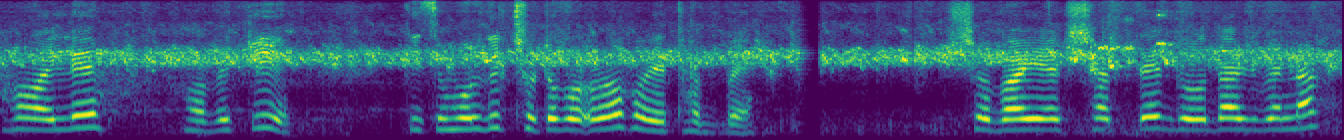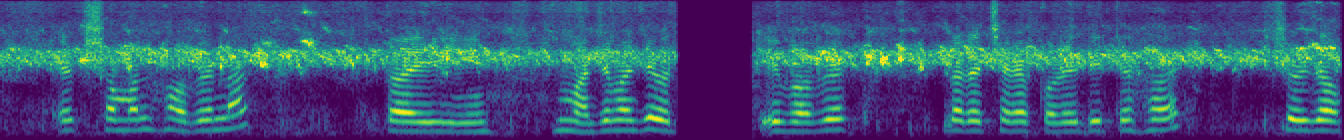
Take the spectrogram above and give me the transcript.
খাওয়াইলে হবে কি? কিছু মুরগি ছোট বড় হয়ে থাকবে। সবাই একসাথে গ্রোথ আসবে না, এক সমান হবে না। তাই মাঝে মাঝে এভাবে লড়াছাড়া করে দিতে হয়। যাও।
